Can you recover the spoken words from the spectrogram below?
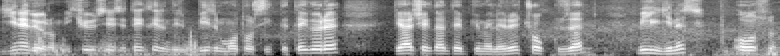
Yine diyorum 200 cc tek silindir bir motosiklete göre gerçekten tepkimeleri çok güzel. Bilginiz olsun.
